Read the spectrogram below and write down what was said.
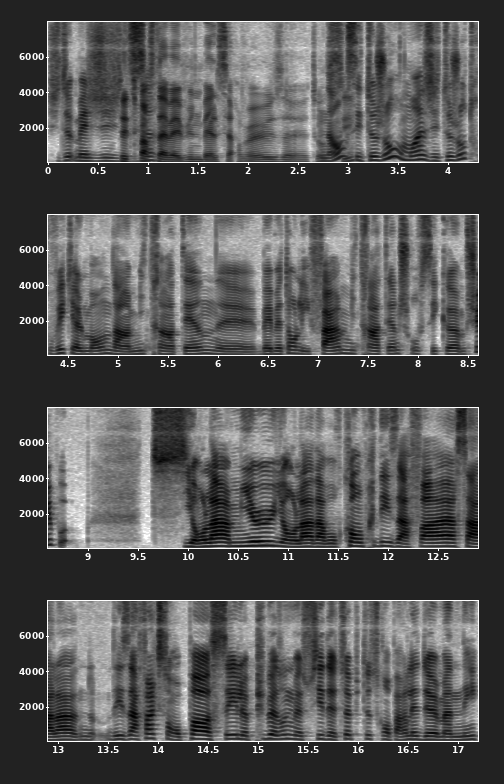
J'ai dit- mais j'ai C'est-tu dit parce ça. que t'avais vu une belle serveuse, euh, toi Non, aussi? c'est toujours, moi, j'ai toujours trouvé que le monde dans mi-trentaine, euh, ben, mettons, les femmes mi-trentaine, je trouve que c'est comme, je sais pas. Ils ont l'air mieux, ils ont l'air d'avoir compris des affaires, ça a l'air. Des affaires qui sont passées, là, plus besoin de me soucier de ça, puis tout ce qu'on parlait de m'amener.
